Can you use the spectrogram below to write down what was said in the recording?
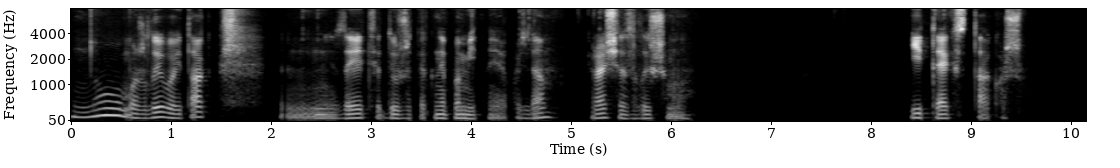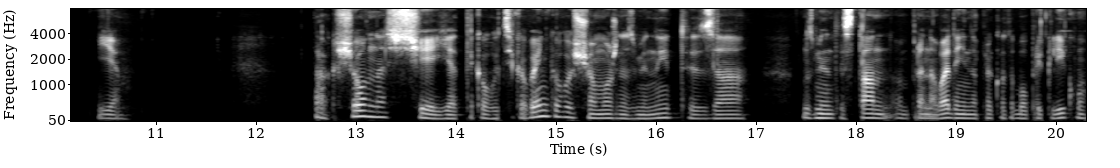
Ну, можливо, і так. Здається, дуже так непомітно якось, да? Краще залишимо. І текст також є. Так, що в нас ще є такого цікавенького, що можна змінити за. Ну, змінити стан при наведенні, наприклад, або при кліку.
